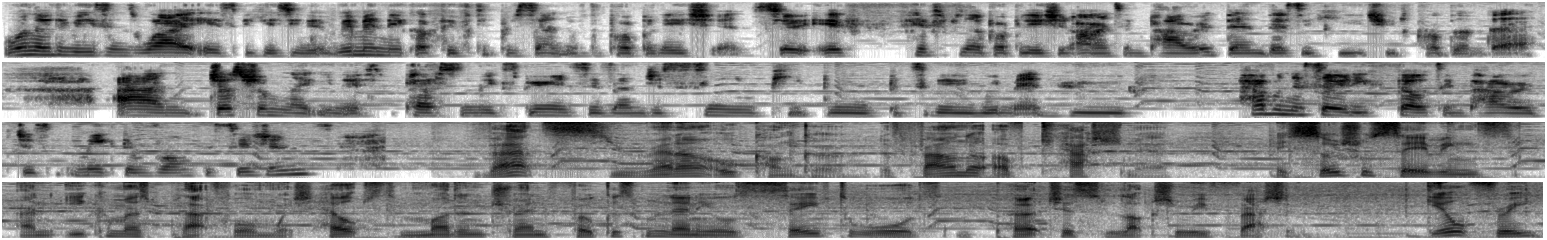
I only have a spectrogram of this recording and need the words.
one of the reasons why is because you know women make up 50% of the population. So if 50% of the population aren't empowered then there's a huge huge problem there. And just from like you know personal experiences and just seeing people particularly women who haven't necessarily felt empowered just make the wrong decisions. That's Urenna Okonkwo, the founder of Cashmere, a social savings and e commerce platform which helps modern trend focused millennials save towards and purchase luxury fashion, guilt free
